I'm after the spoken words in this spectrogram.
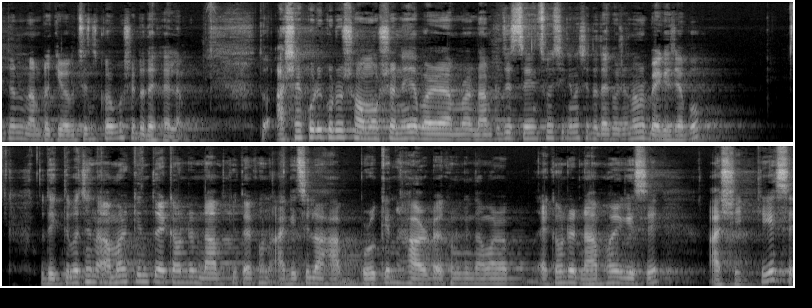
এই জন্য নামটা কীভাবে চেঞ্জ করব সেটা দেখালাম তো আশা করি কোনো সমস্যা নেই। এবার আমরা নামটা যে চেঞ্জ হয়েছে কিনা সেটা দেখার জন্য আমরা ব্যাগে যাব। তো দেখতে পাচ্ছেন আমার কিন্তু অ্যাকাউন্টের নাম কিন্তু এখন আগে ছিল ব্রোকেন হার্ট এখন কিন্তু আমার অ্যাকাউন্টের নাম হয়ে গেছে আশিক, ঠিক আছে?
